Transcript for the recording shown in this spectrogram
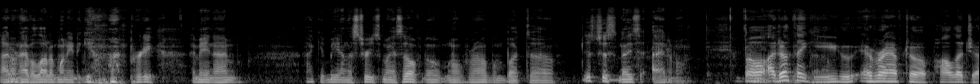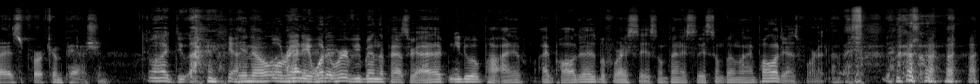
I don't have a lot of money to give them. I'm pretty. I mean, I'm. I could be on the streets myself, no no problem. But uh, it's just nice. I don't know. Well, I don't think you ever have to apologize for compassion. Well, I do. yeah. You know, Well, Randy, I- what, where have you been the past year? I need to. apo- I, I apologize before I say something. I say something, and I apologize for it.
